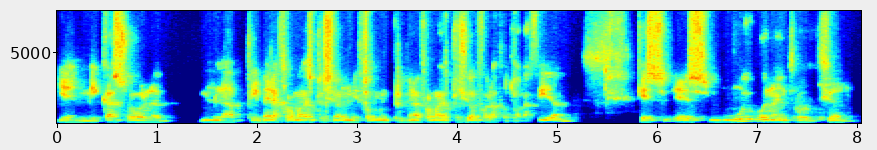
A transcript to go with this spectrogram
y en mi caso la, primera forma de expresión, mi, primera forma de expresión fue la fotografía, que es, es, muy buena introducción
